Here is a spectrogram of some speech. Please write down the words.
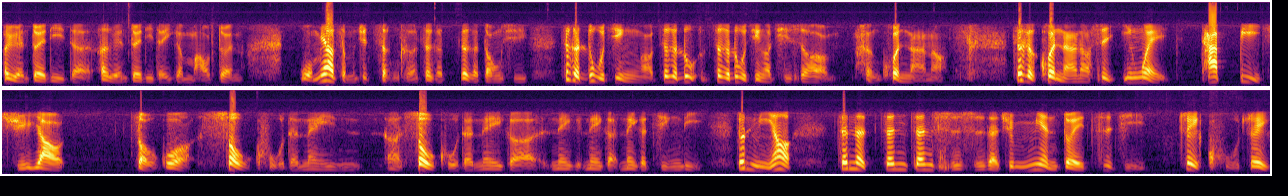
二元对立的二元对立的一个矛盾。我们要怎么去整合这个这个东西？这个路径哦，这个路这个路径哦，其实哦很困难哦。这个困难呢，是因为他必须要走过受苦的那一呃受苦的那个那个那个那个经历，就你要真的真真实实的去面对自己最苦最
